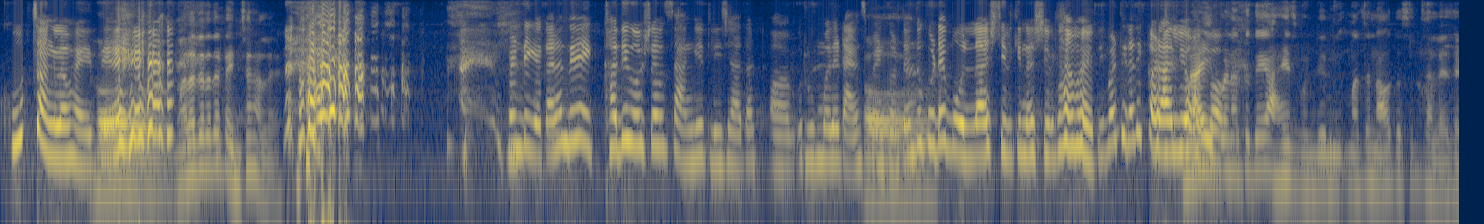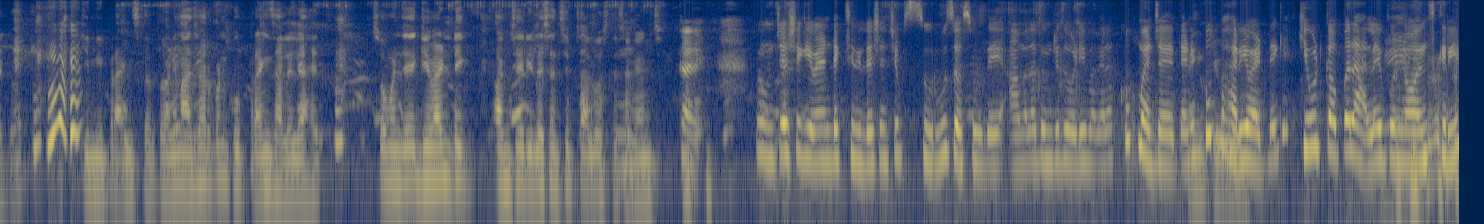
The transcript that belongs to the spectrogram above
खूप चांगलं माहिती आहे. हो, मला तर आता टेन्शन आलंय. पण ठीक आहे कारण तिने एखादी गोष्ट सांगितली जी आता रूममध्ये टाइम स्पेंड करतो आणि तू कुठे बोलला असशील की नसशील काय माहिती पण तिला ती कळाली नाही. पण आता ते आहेच म्हणजे माझं नाव तसंच झालंय सेटवर की मी प्रँक्स करतो आणि माझ्यावर पण खूप प्रँक झालेले आहेत. सो म्हणजे गिव्ह अँड टेक आमचे रिलेशनशिप चालू असते सगळ्यांची. करेक्ट तुमची अशी गिव्ह अँड टेकची रिलेशनशिप सुरूच असू दे. आम्हाला तुमची जोडी बघायला खूप मजा येते आणि खूप भारी वाटते की क्यूट कपल आलंय पुन्हा ऑन स्क्रीन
